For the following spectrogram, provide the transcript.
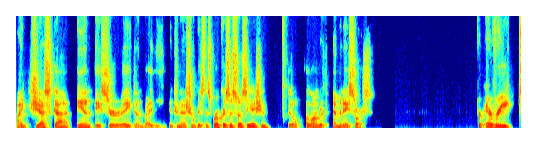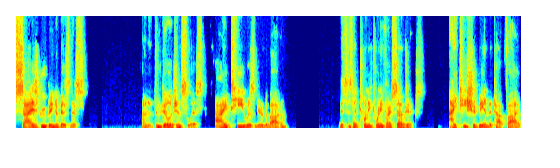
I just got in a survey done by the International Business Brokers Association, along with M&A Source. For every size grouping of business on a due diligence list, IT was near the bottom. This is like 20, 25 subjects. IT should be in the top five.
